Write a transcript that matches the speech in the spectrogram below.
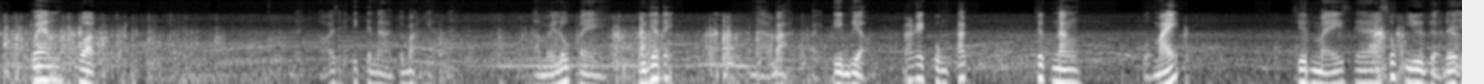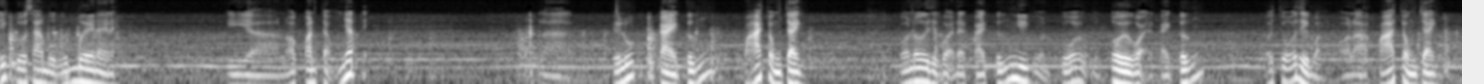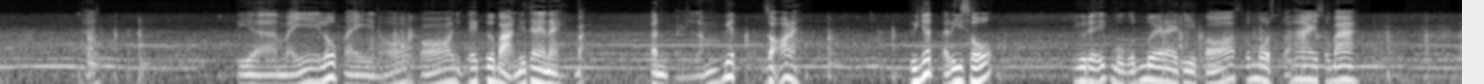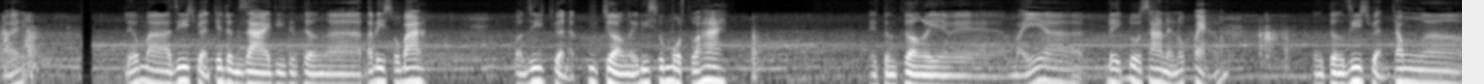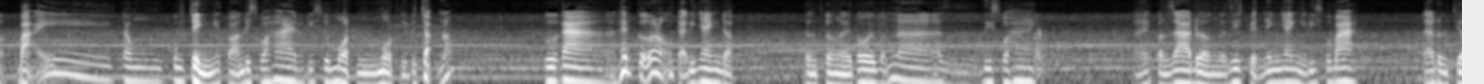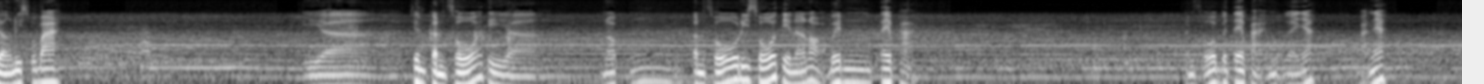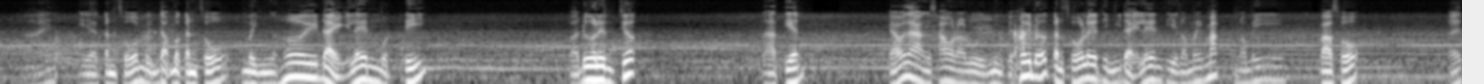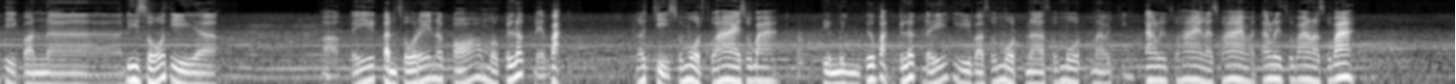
à, quen thuộc. Để nói giải thích thế nào cho bạn hiểu nhé là mấy lốp này thứ nhất ấy là bạn phải tìm hiểu các cái công tắc chức năng của máy. Trên máy xúc như kiểu DX Dosan 140 này này. Thì uh, nó quan trọng nhất ấy, là cái nút cài cứng khóa trồng chành có nơi thì gọi là cài cứng như bọn chỗ tôi gọi là cài cứng. Có chỗ thì bảo là khóa trồng chành Đấy. thì uh, máy lốp này thì nó có những cái cơ bản như thế này này bạn cần phải nắm biết rõ này. Thứ nhất là đi số. Như DX140 này thì có số 1, số 2, số 3 đấy. Nếu mà di chuyển trên đường dài thì thường thường uh, ta đi số 3 và di chuyển ở cung trường thì đi số 1, số 2 thì thường thường thì ờ, máy ờ, uh, DX san này nó khỏe lắm. Thường thường di chuyển trong ờ, bãi trong công trình thì toàn đi số 2 đi số 1 1 thì nó chậm lắm. Cứ ga hết cỡ nó cũng chả đi nhanh được. Thường thường thì tôi vẫn đi số 2 Đấy, còn ra đường di chuyển nhanh nhanh thì đi số 3 ra đường trường đi số 3 thì uh, trên cần số thì uh, nó cũng cần số đi số thì nó ở bên tay phải. Cần số bên tay phải mọi người nhé bạn nhé. Đấy, thì cần số mình động vào cần số mình hơi đẩy lên một tí và đưa lên trước là tiến. Kéo ra đằng sau là lùi mình phải hơi đỡ cần số lên thì mình đẩy lên thì nó mới mắc nó mới vào số. Đấy thì còn à, đi số thì à, ở cái cần số đấy nó có một cái lấc để vặn nó chỉ số 1, số 2, số 3 thì mình cứ vặn cái lấc đấy thì vào số 1 là số 1 mà chỉnh tăng lên số 2 là số 2 mà tăng lên số 3 là số 3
